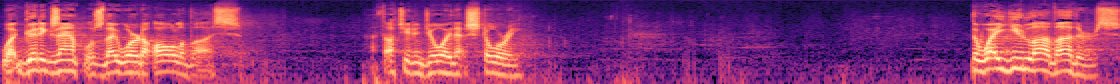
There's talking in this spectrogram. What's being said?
What good examples they were to all of us. I thought you'd enjoy that story. the way you love others?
